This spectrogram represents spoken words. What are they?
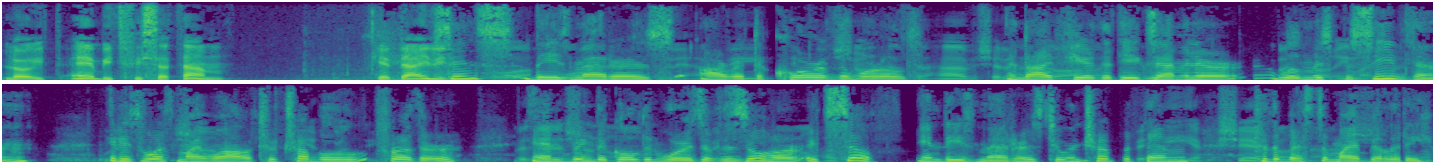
לא יטעה בתפיסתם. כדאי Since these matters are at the core of the world, and I fear that the examiner will misperceive them, it is worth my while to trouble further and bring the golden words of the Zohar itself in these matters to interpret them to the best of my ability.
